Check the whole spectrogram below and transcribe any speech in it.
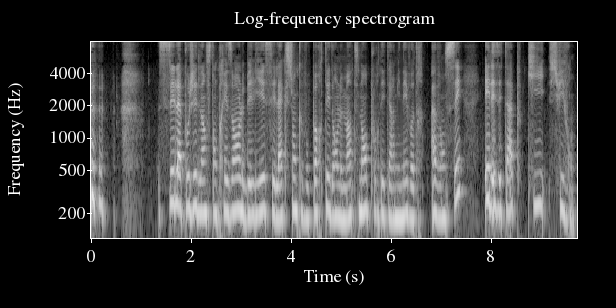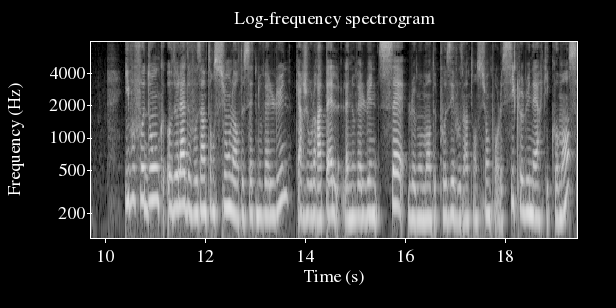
c'est l'apogée de l'instant présent, le bélier, c'est l'action que vous portez dans le maintenant pour déterminer votre avancée et les étapes qui suivront. Il vous faut donc, au-delà de vos intentions lors de cette nouvelle lune, car je vous le rappelle, la nouvelle lune, c'est le moment de poser vos intentions pour le cycle lunaire qui commence,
